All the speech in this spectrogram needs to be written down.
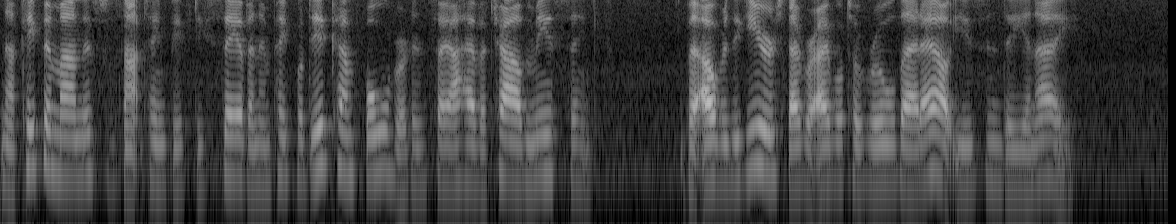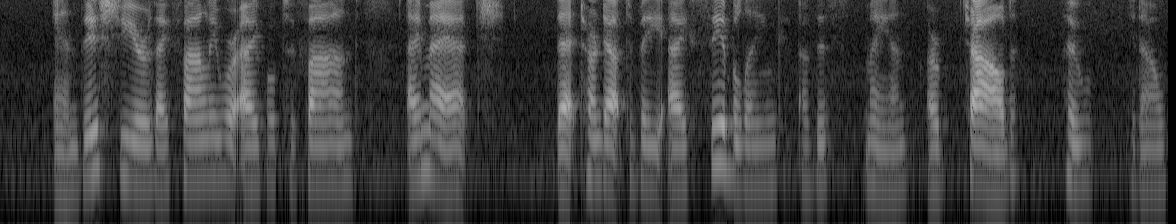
Now, keep in mind this was 1957, and people did come forward and say, I have a child missing. But over the years, they were able to rule that out using DNA. And this year they finally were able to find a match that turned out to be a sibling of this man or child who, you know,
